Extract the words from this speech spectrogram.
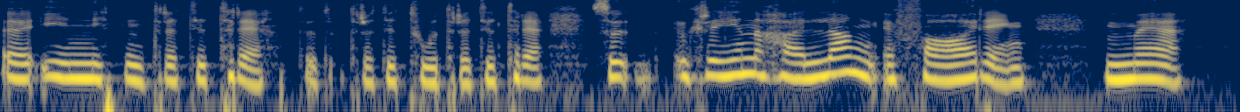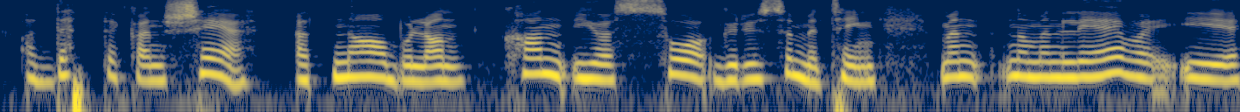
eh, i 1933-32-33. Så Ukraina har lang erfaring med at dette kan skje, at naboland kan gjøre så grusomme ting. Men når man lever i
